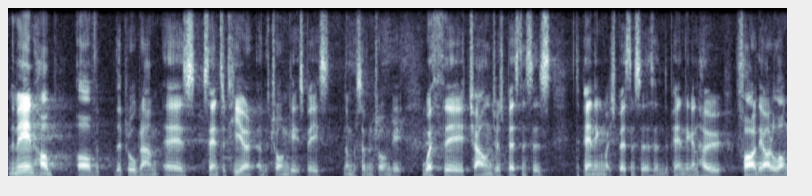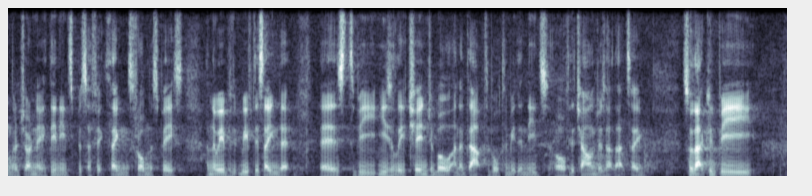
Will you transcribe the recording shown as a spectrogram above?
The main hub of the, the programme is centred here at the Trongate space, number 7 Trongate, with the challengers businesses depending on which business it is and depending on how far they are along their journey, they need specific things from the space. And the way we've designed it is to be easily changeable and adaptable to meet the needs of the challengers at that time. So that could be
